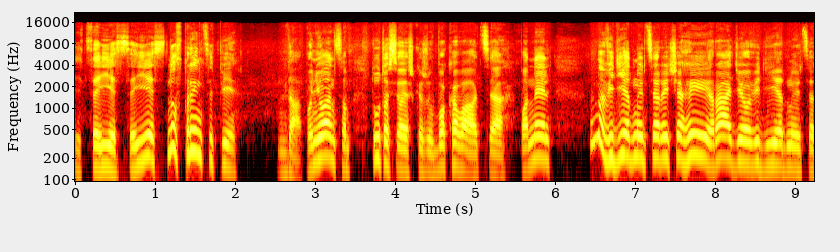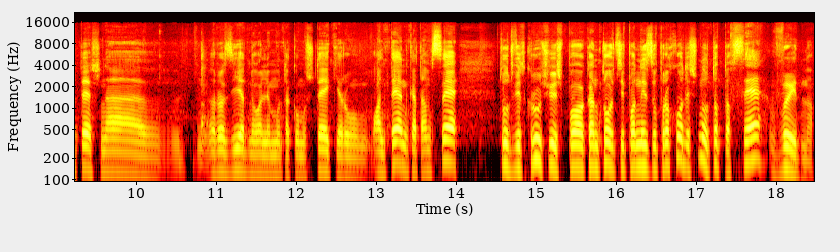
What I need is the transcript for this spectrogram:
І це є, це є. Ну, в принципі, да, по нюансам. Тут ось я ж кажу, бокова оця панель. Ну, від'єднуються рычаги, радіо від'єднується теж на роз'єднувальному такому штекеру, антенка, там все. Тут відкручуєш по кантовці, по низу проходиш. Ну, тобто все видно.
